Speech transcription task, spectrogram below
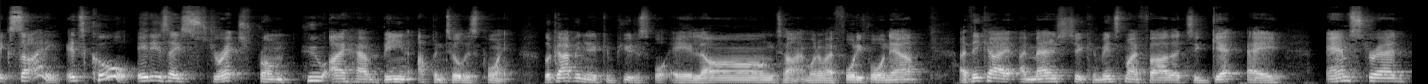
exciting. It's cool. It is a stretch from who I have been up until this point. Look, I've been in computers for a long time. What am I, 44 now? I think I, I managed to convince my father to get a Amstrad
